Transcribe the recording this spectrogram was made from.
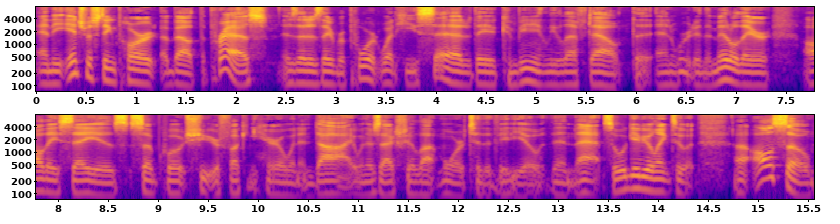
And the interesting part about the press is that as they report what he said, they conveniently left out the N word in the middle there. All they say is, subquote, shoot your fucking heroin and die, when there's actually a lot more to the video than that. So we'll give you a link to it. Uh, also,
